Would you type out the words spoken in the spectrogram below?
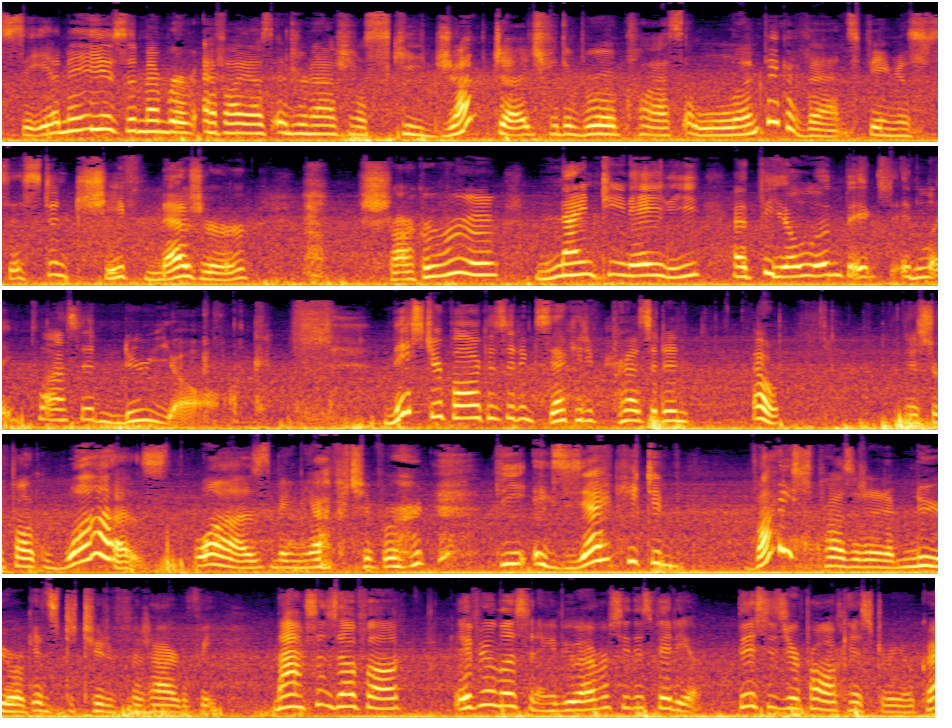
let's. And he is a member of FIS International Ski Jump Judge for the world class Olympic events, being assistant chief measure. Shakaru, 1980 at the Olympics in Lake Placid, New York. Mr. Falk is an executive president. Oh, Mr. Falk was, was being the operative word, the executive vice president of New York Institute of Photography. Max and Falk, if you're listening, if you ever see this video, this is your Falk history, okay?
